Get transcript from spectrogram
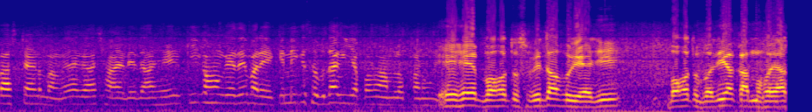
ਬੱਸ ਸਟੈਂਡ ਬਣ ਰਿਹਾ ਹੈਗਾ ਛਾਜਲੇ ਦਾ। ਇਹ ਕੀ ਕਹੋਗੇ ਇਹਦੇ ਬਾਰੇ? ਕਿੰਨੀ ਕੀ ਸੁਵਿਧਾ ਕੀ ਆਪਾਂ ਨੂੰ ਆਮ ਲੋਕਾਂ ਨੂੰ? ਇਹ ਬਹੁਤ ਸੁਵਿਧਾ ਹੋਈ ਹੈ ਜੀ। ਬਹੁਤ ਵਧੀਆ ਕੰਮ ਹੋਇਆ।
